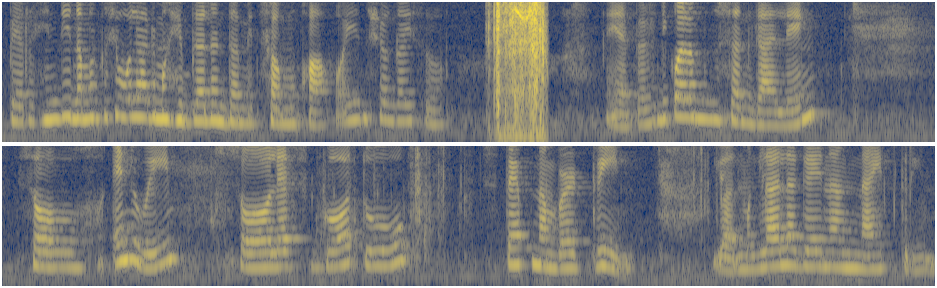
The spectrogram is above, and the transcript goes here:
Pero hindi naman kasi wala namang hibla ng damit sa mukha ko. Ayan siya guys oh. Ayan, pero hindi ko alam kung saan galing. So, anyway, so let's go to step number 3. Yun, maglalagay ng night cream.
